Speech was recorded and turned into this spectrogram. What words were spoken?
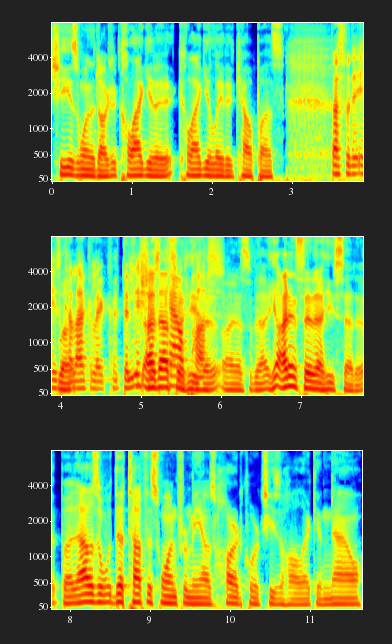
chi is one of the doctors. Coagulated, coagulated cow pus. that's what it is. but- Coagulate, delicious Uh, that's cow what he pus. Uh, he- I didn't say that. He said it, but that was a, the toughest one for me. I was hardcore cheeseaholic, and now,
